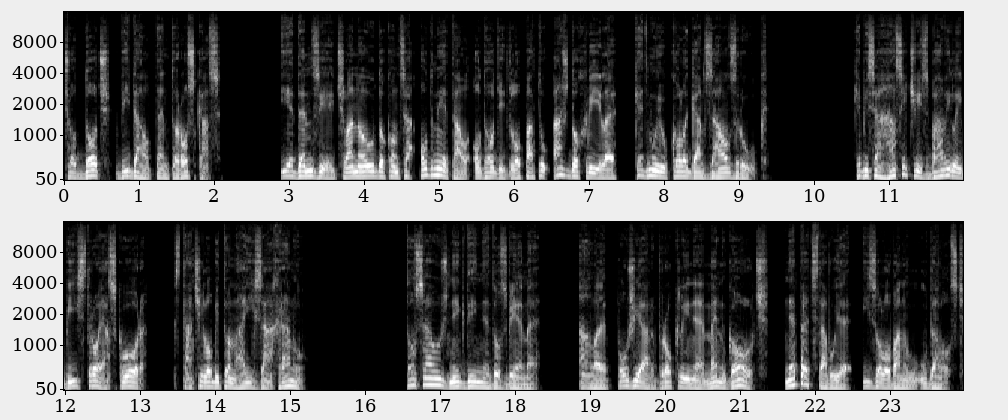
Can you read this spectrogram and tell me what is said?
čo Dodge vydal tento rozkaz. Jeden z jej členov dokonca odmietal odhodiť lopatu až do chvíle, keď mu ju kolega vzal z rúk. Keby sa hasiči zbavili výstroja skôr, stačilo by to na ich záchranu? To sa už nikdy nedozvieme, ale požiar v rokline Men Gulch nepredstavuje izolovanú udalosť.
